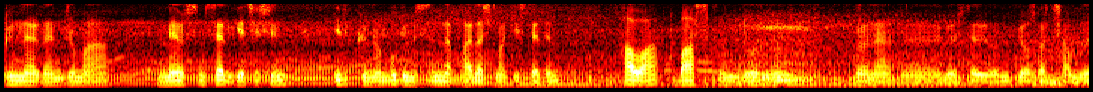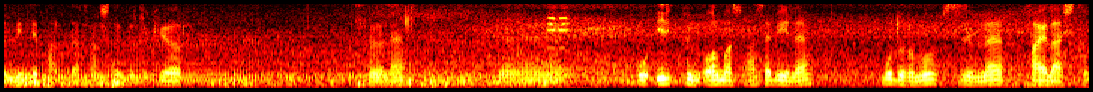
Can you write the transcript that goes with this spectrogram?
günlerden cuma mevsimsel geçişin ilk günü bugün sizinle paylaşmak istedim. Hava baskın, durgun. Böyle e, gösteriyorum. Yozgat Çamlı Milli Parkı da karşıda gözüküyor. Şöyle e, bu ilk gün olması hasebiyle bu durumu sizinle paylaştım.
